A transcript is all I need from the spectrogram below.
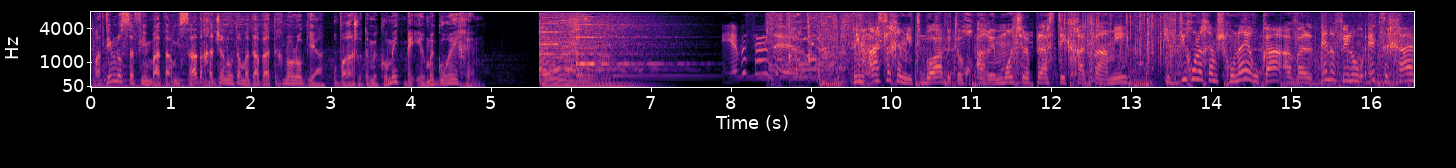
פרטים נוספים באתר משרד החדשנות, המדע והטכנולוגיה וברשות המקומית בעיר מגוריכם. נמאס לכם לטבוע בתוך ערימות של פלסטיק חד פעמי? הבטיחו לכם שכונה ירוקה, אבל אין אפילו עץ אחד?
